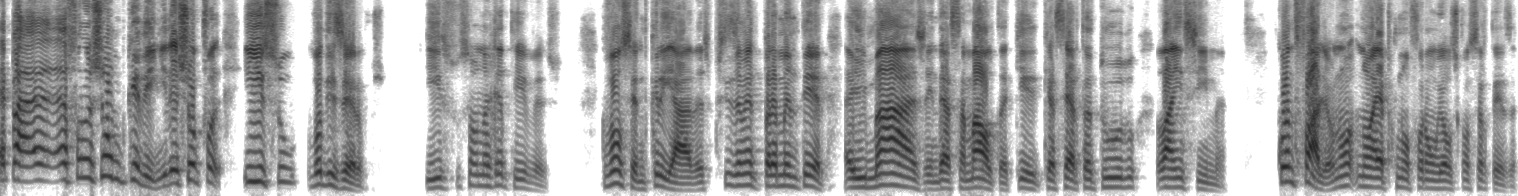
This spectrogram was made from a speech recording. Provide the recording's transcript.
epá, afrouxou um bocadinho e deixou que fosse. Isso, vou dizer-vos, isso são narrativas que vão sendo criadas precisamente para manter a imagem dessa malta que, que acerta tudo lá em cima. Quando falham, não, não, é porque não foram eles, com certeza.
